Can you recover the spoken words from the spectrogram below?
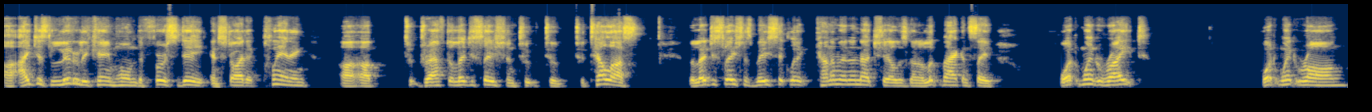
Uh, I just literally came home the first day and started planning uh, uh, to draft a legislation to, to, to tell us the legislation is basically, kind of in a nutshell, is going to look back and say what went right, what went wrong,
